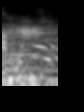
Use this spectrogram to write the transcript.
Ha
